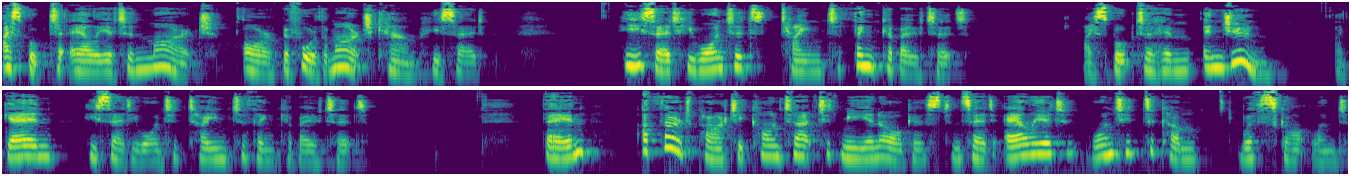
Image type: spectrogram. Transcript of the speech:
I spoke to Elliot in March, or before the March camp, he said. He said he wanted time to think about it. I spoke to him in June. Again, he said he wanted time to think about it. Then a third party contacted me in August and said Elliot wanted to come with Scotland.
